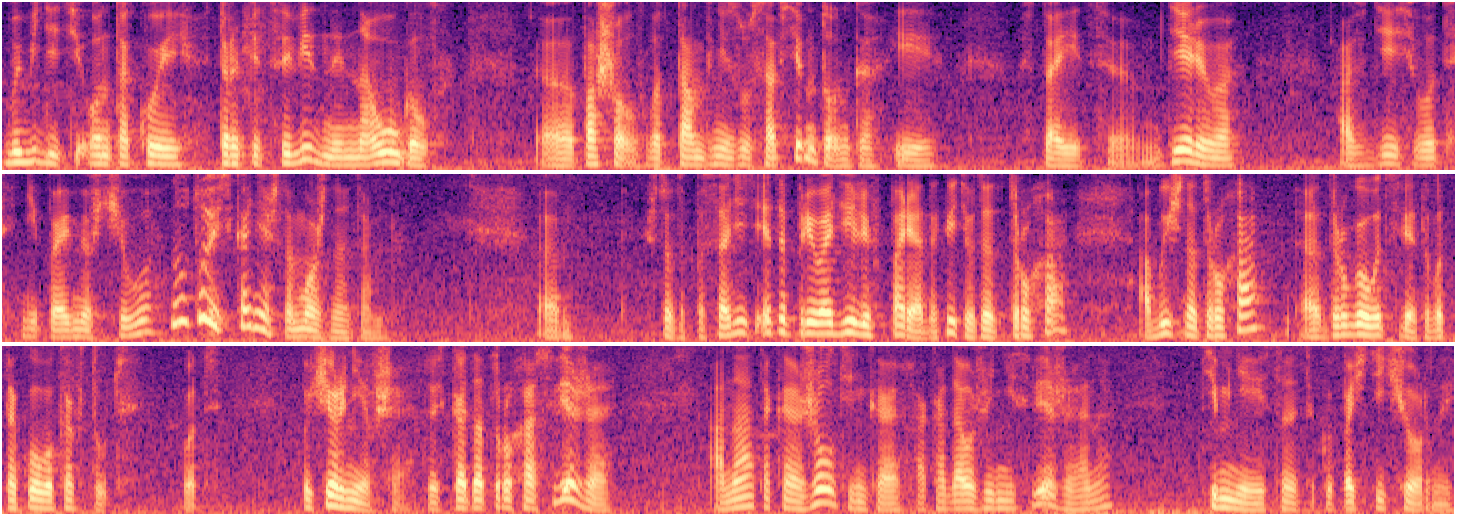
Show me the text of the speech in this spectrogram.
вы видите, он такой трапециевидный, на угол э, пошел. Вот там внизу совсем тонко и стоит э, дерево, а здесь вот не поймешь чего. Ну, то есть, конечно, можно там э, что-то посадить. Это приводили в порядок. Видите, вот эта труха, обычно труха э, другого цвета, вот такого, как тут. Вот почерневшая. То есть, когда труха свежая, она такая желтенькая, а когда уже не свежая, она темнее, становится такой почти черный.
